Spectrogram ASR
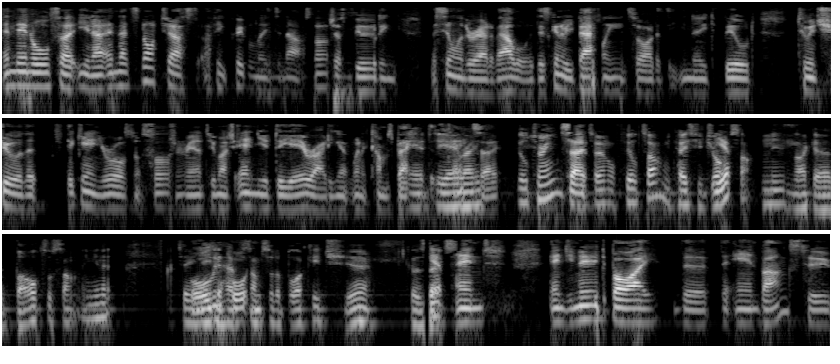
And then also, you know, and that's not just, I think people need to know, it's not just building a cylinder out of alloy. There's going to be baffling inside it that you need to build to ensure that, again, your oil's not sloshing around too much and you're de-aerating it when it comes back Yeah, into the tank. So, Filtering, So- internal filter, in case you drop Yep. something in, like a bolt or something in it. So you All need to have some sort of blockage. Yeah, because yep. that's And, and you need to buy the, the AN bungs to,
